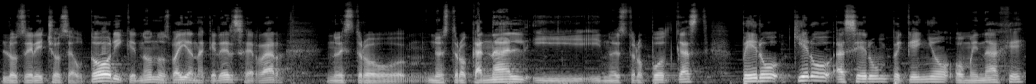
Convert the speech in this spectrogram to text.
los derechos de autor y que no nos vayan a querer cerrar nuestro, nuestro canal y, y, nuestro podcast, pero quiero hacer un pequeño homenaje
